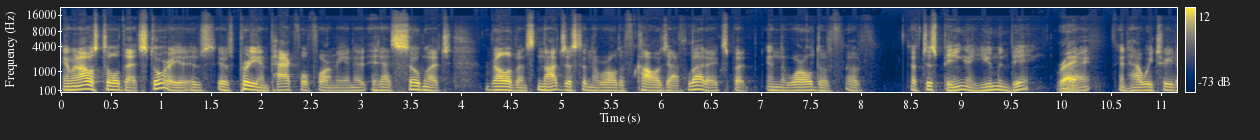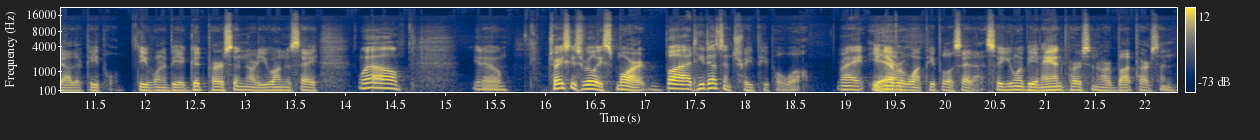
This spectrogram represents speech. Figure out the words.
And when I was told that story, it was it was pretty impactful for me, and it, it has so much relevance, not just in the world of college athletics, but in the world of of, of just being a human being, right. right? And how we treat other people. Do you want to be a good person, or do you want to say, well, you know, Tracy's really smart, but he doesn't treat people well? Right? You yeah. never want people to say that. So you want to be an and person or a but person.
